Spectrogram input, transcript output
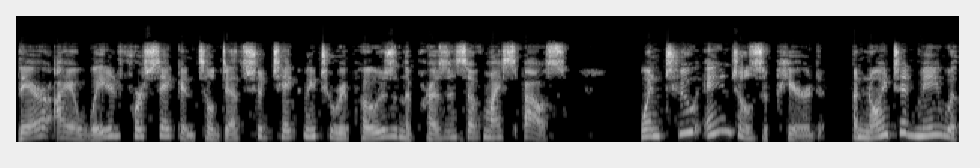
There I awaited forsaken till death should take me to repose in the presence of my spouse, when two angels appeared, anointed me with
